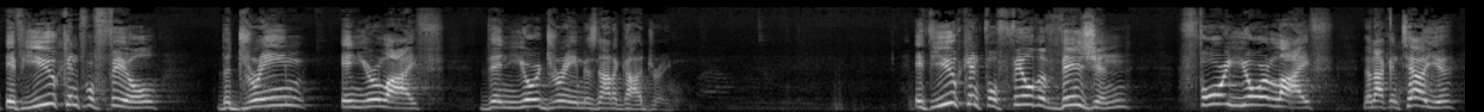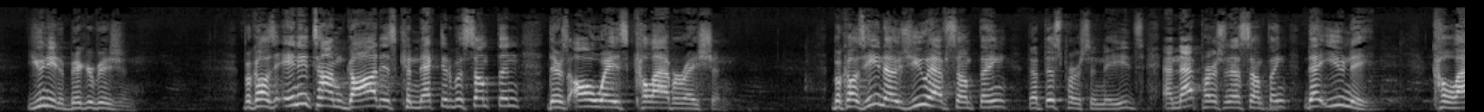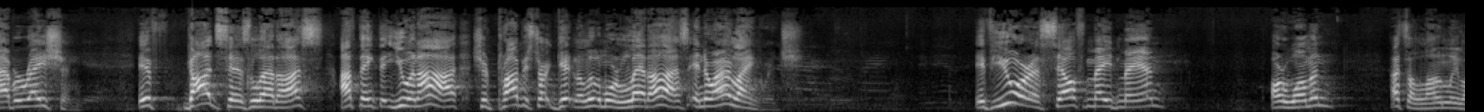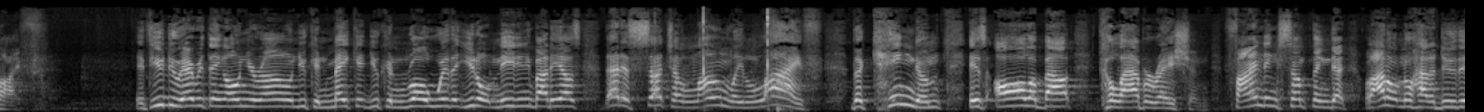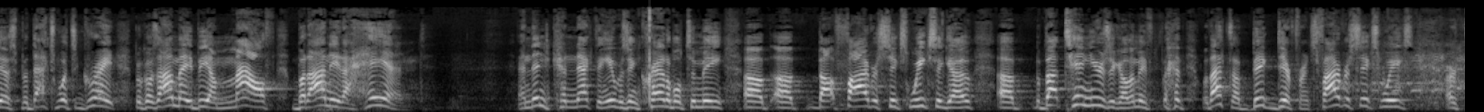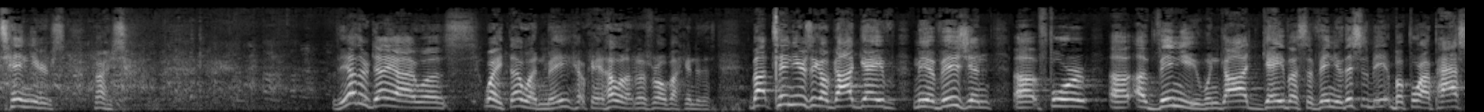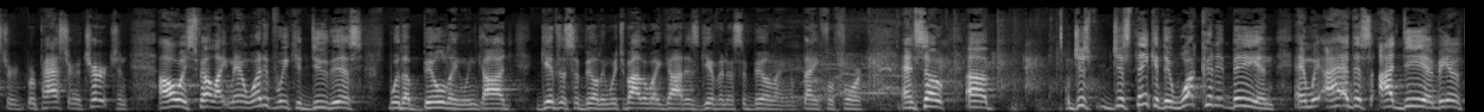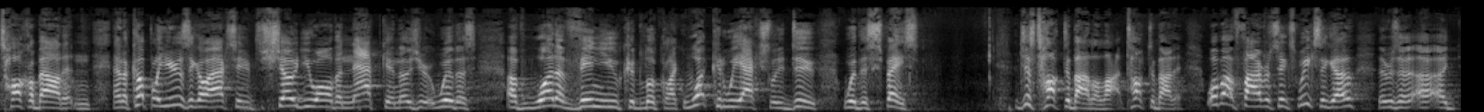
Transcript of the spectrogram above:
If you can fulfill the dream in your life, then your dream is not a God dream. If you can fulfill the vision for your life, then I can tell you, you need a bigger vision. Because anytime God is connected with something, there's always collaboration. because he knows you have something that this person needs, and that person has something that you need. Collaboration. If God says, let us, I think that you and I should probably start getting a little more let us into our language. If you are a self made man or woman, that's a lonely life. If you do everything on your own, you can make it, you can roll with it, you don't need anybody else, that is such a lonely life. The kingdom is all about collaboration. Finding something that, well, I don't know how to do this, but that's what's great because I may be a mouth, but I need a hand and then connecting. It was incredible to me uh, uh, about five or six weeks ago, uh, about 10 years ago. Let me, well, that's a big difference. Five or six weeks or 10 years. All right. The other day I was, wait, that wasn't me. Okay, hold up, let's roll back into this. About 10 years ago, God gave me a vision uh, for uh, a venue when God gave us a venue. This is before I pastored. We're pastoring a church, and I always felt like, man, what if we could do this with a building when God gives us a building, which, by the way, God has given us a building. I'm thankful for. And so, uh, just just thinking that what could it be? And and we, i had this idea and began to talk about it. And, and a couple of years ago i actually showed you all the napkin those of you are with us of what a venue could look like. What could we actually do with this space? Just talked about a lot talked about it. Well about five or six weeks ago there was a,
